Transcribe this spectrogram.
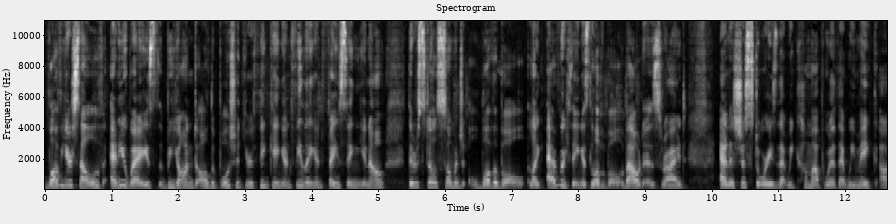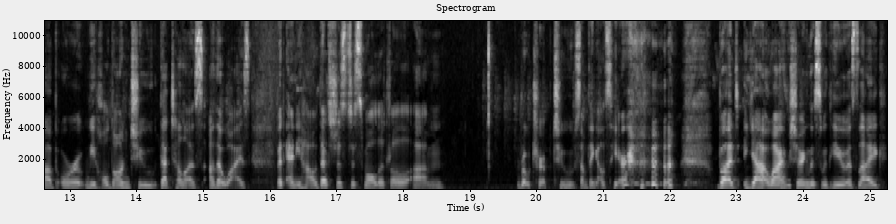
love yourself anyways beyond all the bullshit you're thinking and feeling and facing you know? There's still so much lovable like everything is lovable about us right? And it's just stories that we come up with that we make up or we hold on to that tell us otherwise. But anyhow that's just a small little um road trip to something else here But yeah, why I'm sharing this with you is like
